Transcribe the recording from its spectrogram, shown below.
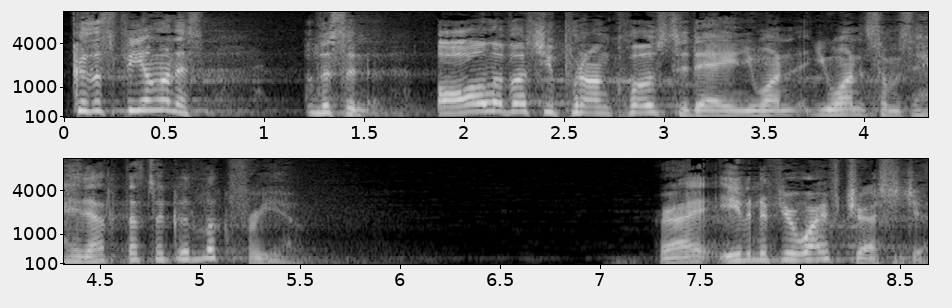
Because let's be honest. Listen, all of us, you put on clothes today and you want, you wanted someone to say, hey, that, that's a good look for you. Right? Even if your wife dressed you.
